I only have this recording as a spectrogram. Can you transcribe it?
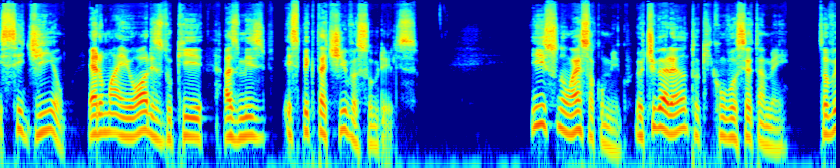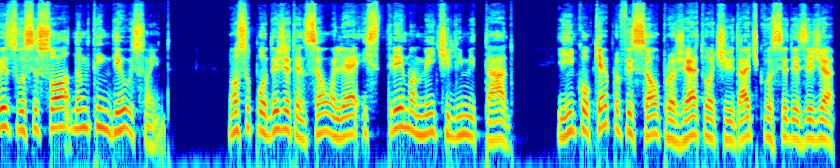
excediam, eram maiores do que as minhas expectativas sobre eles. E isso não é só comigo. Eu te garanto que com você também. Talvez você só não entendeu isso ainda. Nosso poder de atenção ele é extremamente limitado. E em qualquer profissão, projeto ou atividade que você deseja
